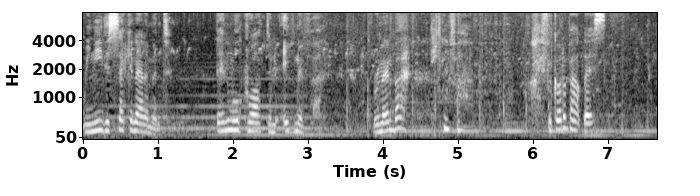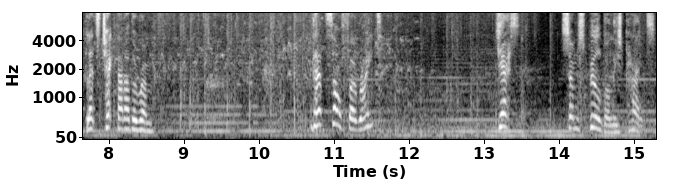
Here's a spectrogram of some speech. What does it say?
We need a second element. Then we'll craft an ignifer. Remember? Ignifer. I forgot about this. Let's check that other room. That's sulfur, right? Yes. Some spilled on these planks.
